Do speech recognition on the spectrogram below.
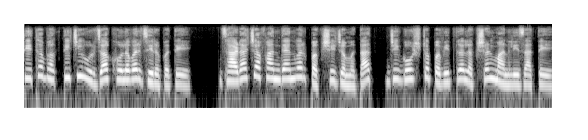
तिथं भक्तीची ऊर्जा खोलवर झिरपते. झाडाच्या फांद्यांवर पक्षी जमतात जी गोष्ट पवित्र लक्षण मानली जाते.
